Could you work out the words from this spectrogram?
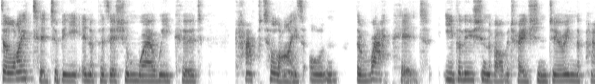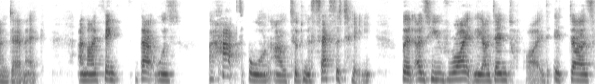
delighted to be in a position where we could capitalize on the rapid evolution of arbitration during the pandemic. And I think that was perhaps born out of necessity. But as you've rightly identified, it does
